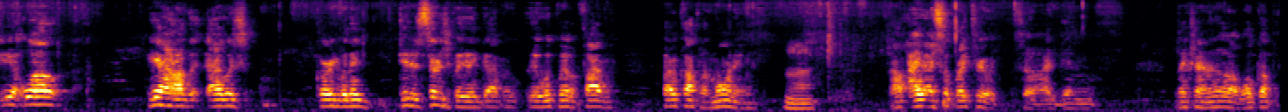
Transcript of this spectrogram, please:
Yeah. Well, yeah. I was, when they did it surgically, they got me. They woke me up at five five o'clock in the morning. Uh, I, I slipped right through it. So I didn't. Next thing I know, I woke up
